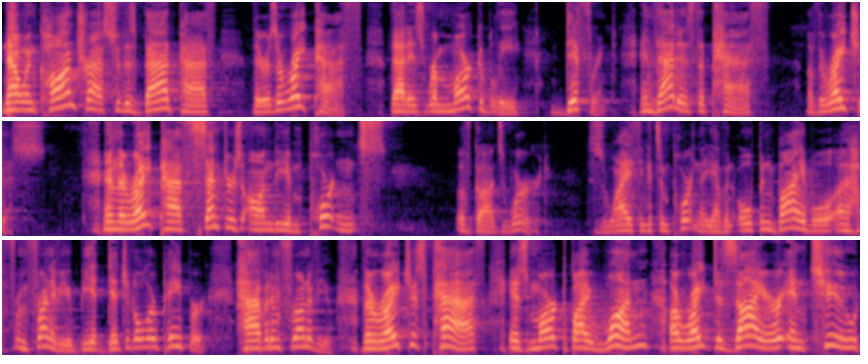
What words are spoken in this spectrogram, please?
Now, in contrast to this bad path, there is a right path that is remarkably different, and that is the path of the righteous. And the right path centers on the importance of God's word. This is why I think it's important that you have an open Bible uh, in front of you, be it digital or paper. Have it in front of you. The righteous path is marked by one, a right desire, and two,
